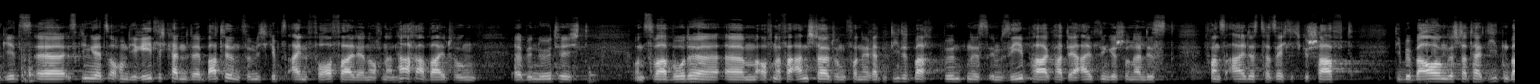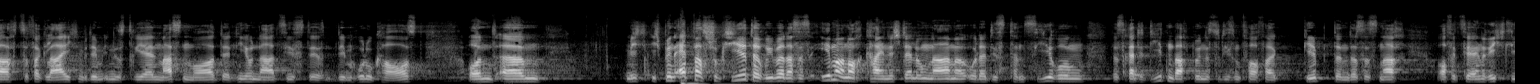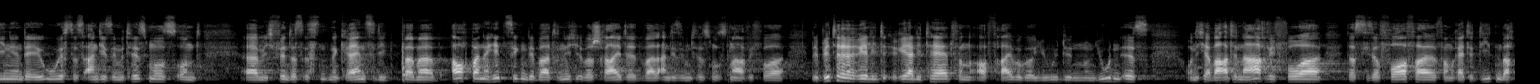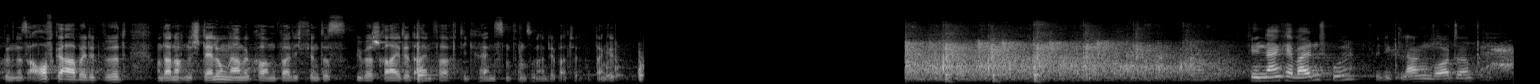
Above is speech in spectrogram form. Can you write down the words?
Geht's, äh, es ging jetzt auch um die Redlichkeit der Debatte und für mich gibt es einen Vorfall, der noch eine Nacharbeitung äh, benötigt. Und zwar wurde ähm, auf einer Veranstaltung von der Retten-Dietebach-Bündnis im Seepark hat der altlinke Journalist Franz Aldes tatsächlich geschafft, die Bebauung des Stadtteil Dietenbach zu vergleichen mit dem industriellen Massenmord der Neonazis, dem Holocaust. Und ähm, mich, ich bin etwas schockiert darüber, dass es immer noch keine Stellungnahme oder Distanzierung des Rettet-Dietenbach-Bündnisses zu diesem Vorfall gibt, denn das ist nach offiziellen Richtlinien der EU ist das Antisemitismus und ähm, ich finde, das ist eine Grenze, die man auch bei einer hitzigen Debatte nicht überschreitet, weil Antisemitismus nach wie vor eine bittere Realität von auch Freiburger Jüdinnen und Juden ist und ich erwarte nach wie vor, dass dieser Vorfall vom Rettet-Dietenbach-Bündnis aufgearbeitet wird und dann noch eine Stellungnahme kommt, weil ich finde, das überschreitet einfach die Grenzen von so einer Debatte. Danke. Vielen Dank, Herr Waldenspul, für die klaren Worte.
